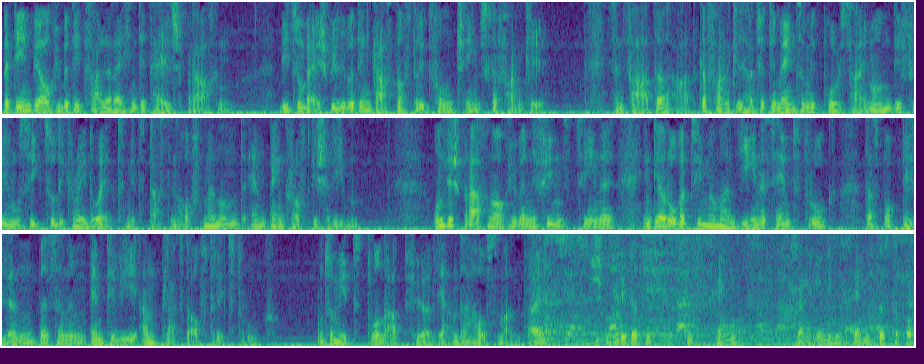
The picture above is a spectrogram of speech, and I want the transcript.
bei dem wir auch über die zahlreichen Details sprachen, wie zum Beispiel über den Gastauftritt von James Garfunkel. Sein Vater Art Garfunkel hat ja gemeinsam mit Paul Simon die Filmmusik zu The Great Duet mit Dustin Hoffman und Anne Bancroft geschrieben. Und wir sprachen auch über eine Filmszene, in der Robert Zimmermann jenes Hemd trug, das Bob Dylan bei seinem MTV Unplugged Auftritt trug. Und somit Ton ab für Leander Hausmann. War es schwieriger, das, das Hemd, sein ähnliches Hemd, das der Bob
